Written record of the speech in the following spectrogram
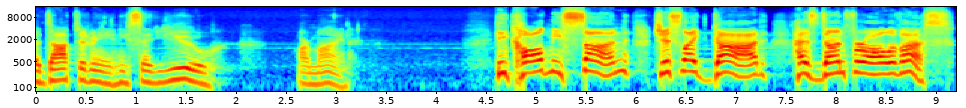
adopted me and he said, You are mine. He called me son, just like God has done for all of us.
